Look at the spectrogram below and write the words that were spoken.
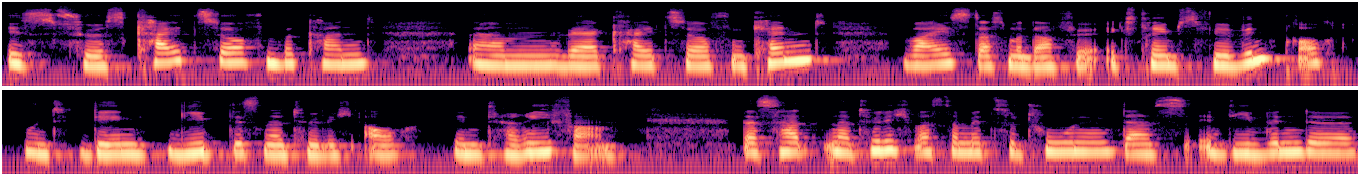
ist fürs Kitesurfen bekannt. Ähm, wer Kitesurfen kennt, weiß, dass man dafür extremst viel Wind braucht und den gibt es natürlich auch in Tarifa. Das hat natürlich was damit zu tun, dass die Winde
